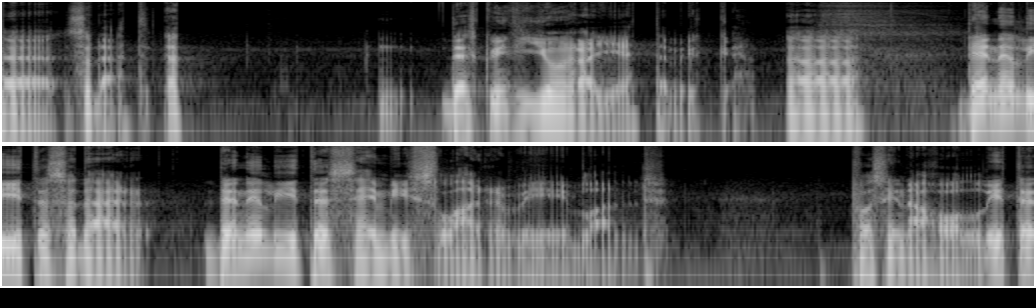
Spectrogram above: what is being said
Uh, sådär, att, att det skulle inte göra jättemycket. Uh, den är lite sådär, den är lite semislarvig ibland på sina håll. Lite,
